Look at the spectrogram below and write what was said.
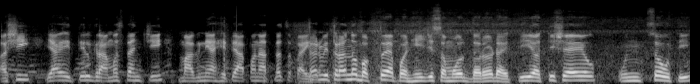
अशी या येथील ग्रामस्थांची मागणी आहे ते आपण आताच पाहिजे तर मित्रांनो बघतोय आपण ही जी समोर दरड आहे ती अतिशय उंच होती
